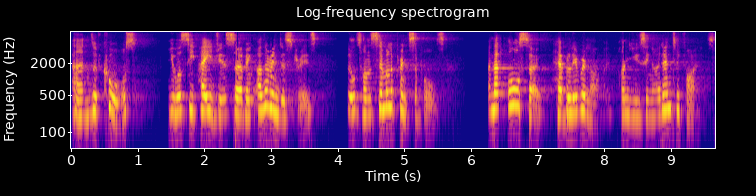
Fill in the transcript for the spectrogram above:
And of course, you will see pages serving other industries built on similar principles and that also heavily rely on using identifiers.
